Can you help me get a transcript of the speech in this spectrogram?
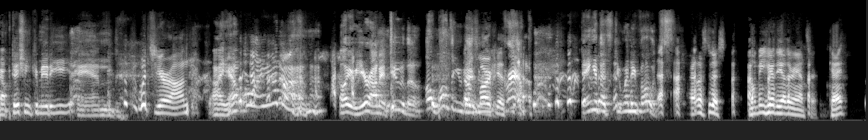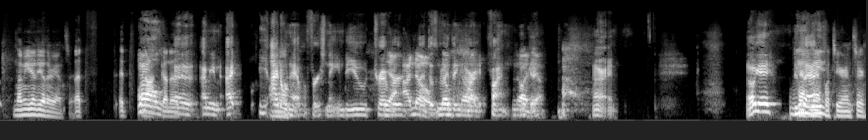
competition committee, and Which you're on. I am. Oh, I am on. Oh, you're- you're on it too, though. Oh, both of you guys. Those are on it. Marcus. Crap. Dang it, that's too many votes. All right, let's do this. Let me hear the other answer. Okay. Let me hear the other answer. That's it's Well, not gonna. uh, I mean, I I don't have a first name. Do you, Trevor? Yeah, I know. That doesn't do No- anything. no- All right, fine. No okay. idea. All right. Okay. Do We- Half and that. half, what's your answer?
